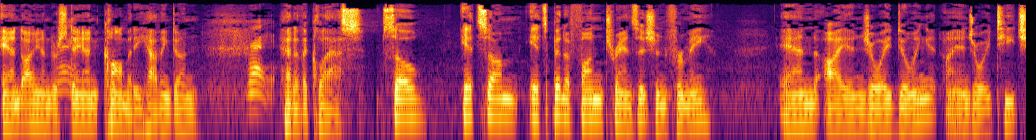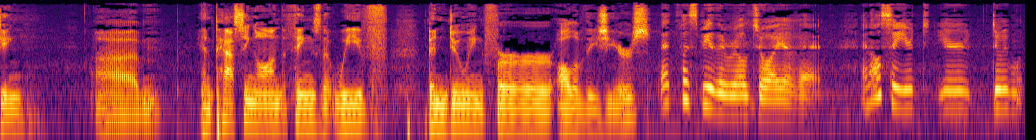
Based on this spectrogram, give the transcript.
and I understand comedy, having done Right. head of the class. So it's um it's been a fun transition for me, and I enjoy doing it. I enjoy teaching, um, and passing on the things that we've been doing for all of these years. That must be the real joy of it. And also, you're you're doing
